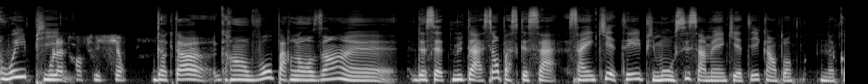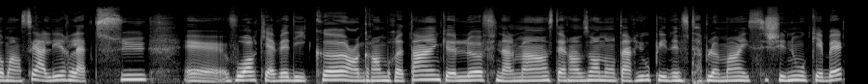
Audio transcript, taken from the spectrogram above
oui puis pour la transmission. Docteur Granvaux, parlons-en euh, de cette mutation parce que ça, ça a inquiété, puis moi aussi ça m'a inquiété quand on a commencé à lire là-dessus, euh, voir qu'il y avait des cas en Grande-Bretagne, que là finalement c'était rendu en Ontario, puis inévitablement ici chez nous au Québec.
